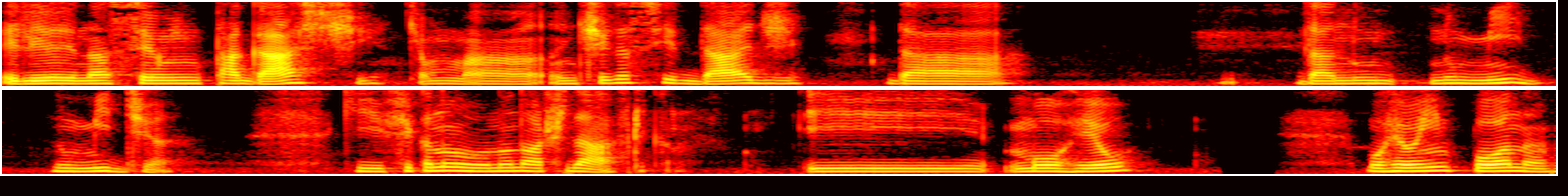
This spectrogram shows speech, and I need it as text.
Ele nasceu em Tagaste, que é uma antiga cidade da da Numídia, que fica no, no norte da África. E morreu morreu em Pona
